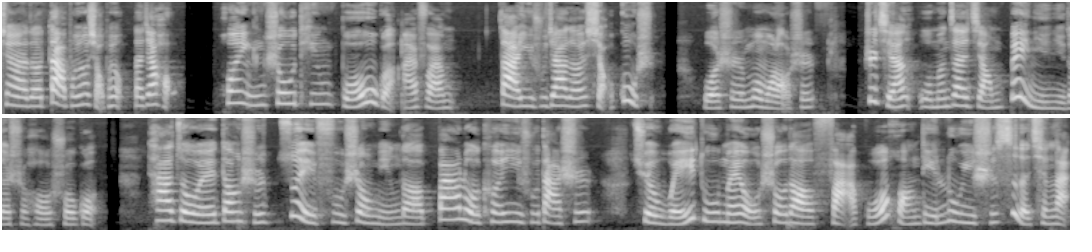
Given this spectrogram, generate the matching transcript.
亲爱的大朋友、小朋友，大家好，欢迎收听博物馆 FM 大艺术家的小故事。我是默默老师。之前我们在讲贝尼尼的时候说过，他作为当时最负盛名的巴洛克艺术大师，却唯独没有受到法国皇帝路易十四的青睐，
